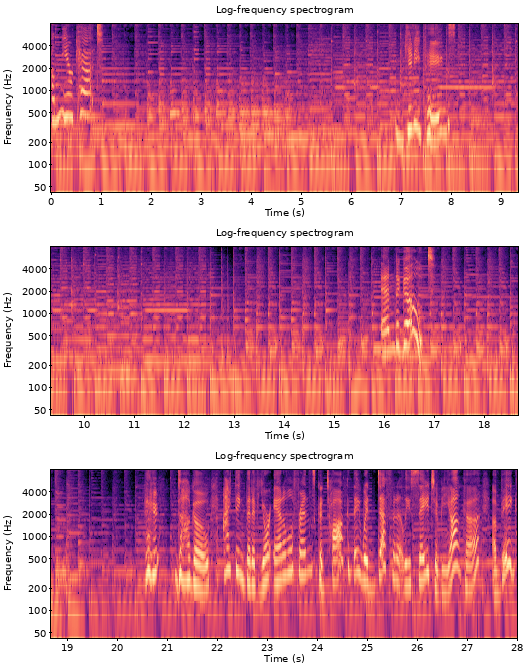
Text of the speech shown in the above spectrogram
A meerkat. Guinea pigs. And a goat. Doggo, I think that if your animal friends could talk, they would definitely say to Bianca a big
